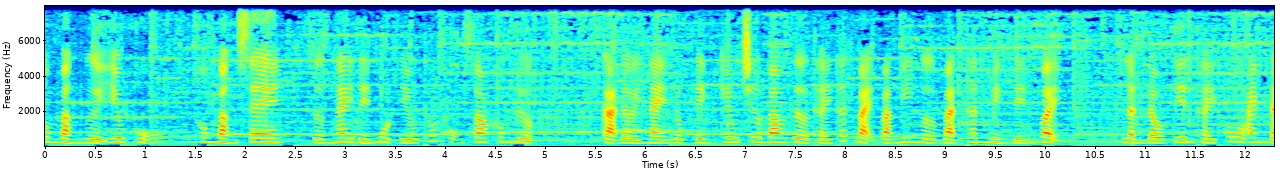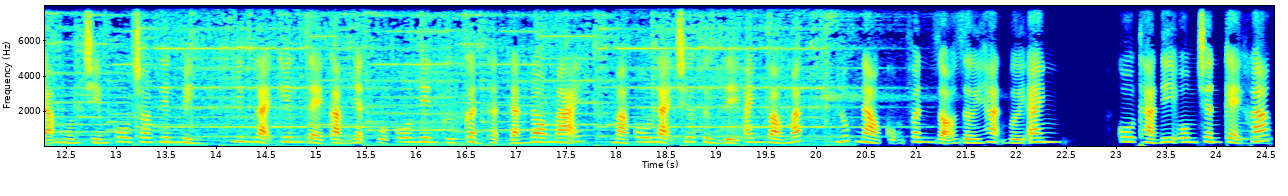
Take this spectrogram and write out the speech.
Không bằng người yêu cũ, không bằng xe, giờ ngay đến một điếu thuốc cũng so không được. Cả đời này Lục Đình Kiêu chưa bao giờ thấy thất bại và nghi ngờ bản thân mình đến vậy. Lần đầu tiên thấy cô anh đã muốn chiếm cô cho riêng mình, nhưng lại kiêng dè cảm nhận của cô nên cứ cẩn thận đắn đo mãi, mà cô lại chưa từng để anh vào mắt, lúc nào cũng phân rõ giới hạn với anh. Cô thả đi ôm chân kẻ khác,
